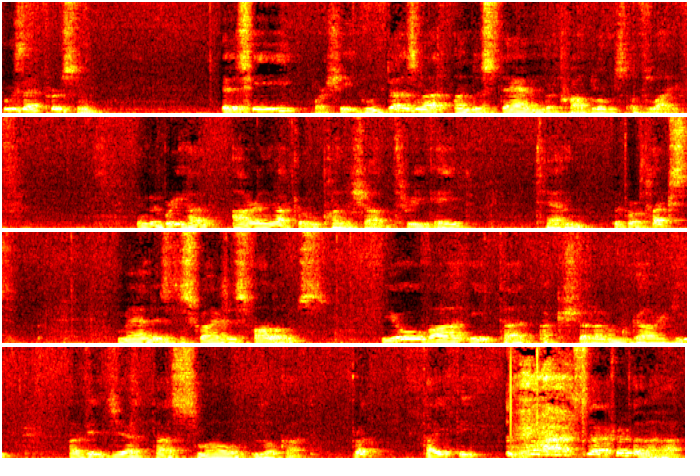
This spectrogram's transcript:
Who's that person? It is he or she who does not understand the problems of life. In the Brihad Aranyaka Upanishad 3 8 10, the perplexed man is described as follows Yova etad aksharam gargi avidya tasmau lokat prataiti sakripanaha.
